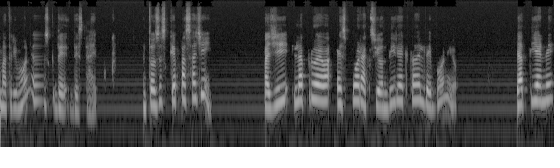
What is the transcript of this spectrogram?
matrimonios de esta época. Entonces, ¿qué pasa allí? Allí la prueba es por acción directa del demonio. Ya tiene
